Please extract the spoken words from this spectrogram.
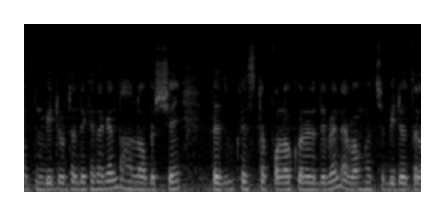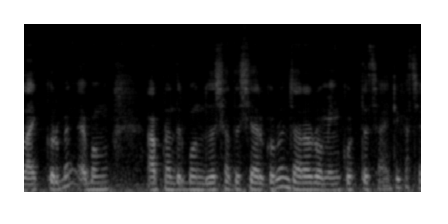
নতুন ভিডিওটা দেখে থাকেন, তাহলে অবশ্যই ফেসবুক পেজটা ফলো করে দেবেন এবং হচ্ছে ভিডিওতে লাইক করবেন এবং আপনাদের বন্ধুদের সাথে শেয়ার করবেন যারা রোমিং করতে চায়, ঠিক আছে?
